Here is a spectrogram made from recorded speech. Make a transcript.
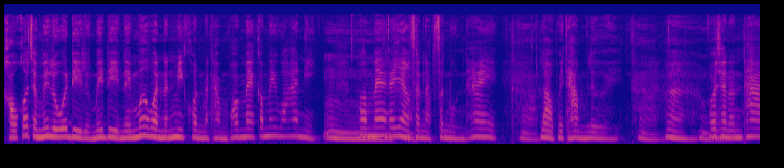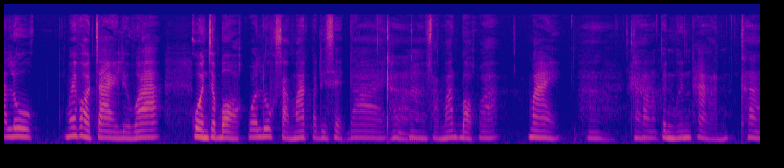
เขาก็จะไม่รู้ว่าดีหรือไม่ดีในเมื่อวันนั้นมีคนมาทำพ่อแม่ก็ไม่ว่านี่พ่อแม่ก็ยังสนับสนุนให้เราไปทำเลยเพราะฉะนั้นถ้าลูกไม่พอใจหรือว่าควรจะบอกว่าลูกสามารถปฏิเสธได้ สามารถบอกว่า ไม่เป็นพื้นฐานค่ะ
